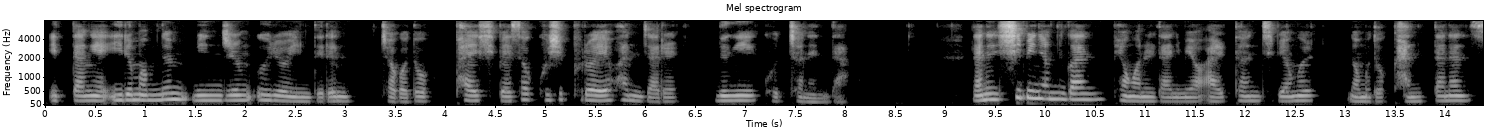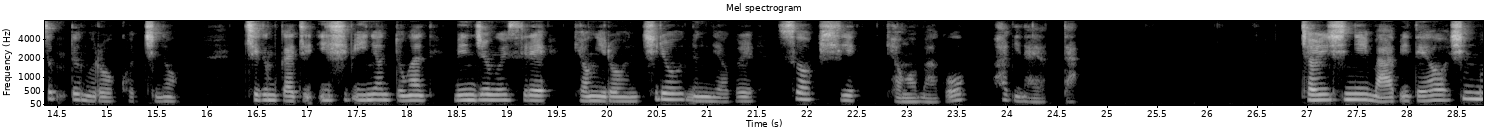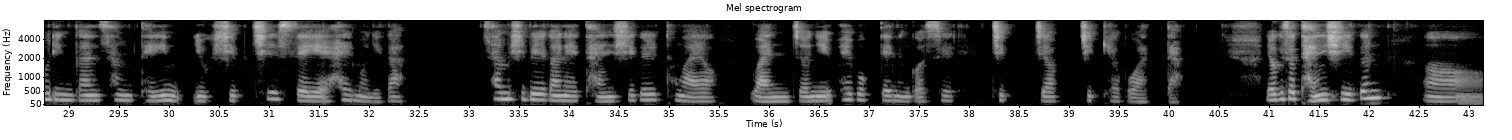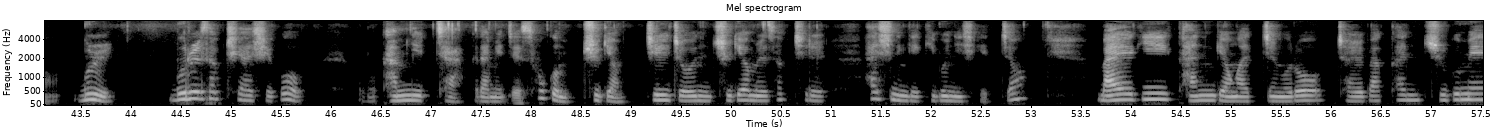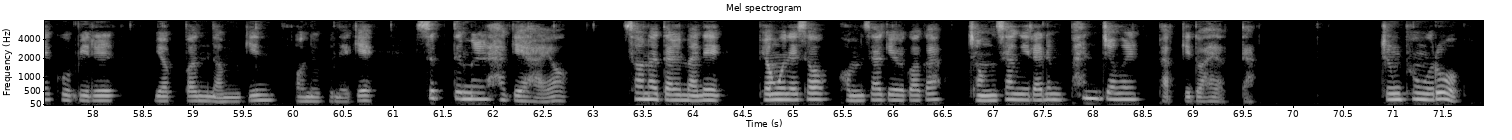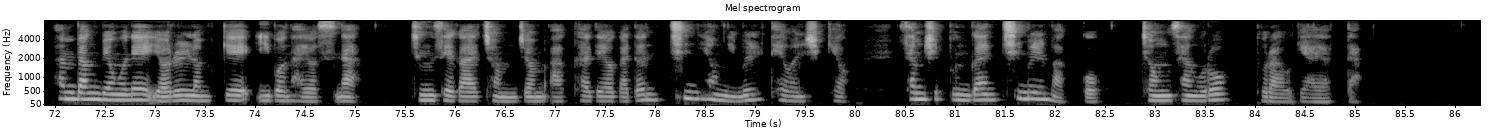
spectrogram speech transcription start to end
이 땅에 이름 없는 민중 의료인들은 적어도 80에서 90%의 환자를 능히 고쳐낸다. 나는 12년간 병원을 다니며 앓던 지병을 너무도 간단한 쑥뜸으로 고친 후 지금까지 22년 동안 민중의술의 경이로운 치료 능력을 수없이 경험하고 확인하였다. 전신이 마비되어 식물인간 상태인 67세의 할머니가 30일간의 단식을 통하여 완전히 회복되는 것을 직접 지켜보았다. 여기서 단식은 어, 물, 물을 섭취하시고 뭐 감리차, 그 다음에 이제 소금, 죽염, 질 좋은 죽염을 섭취를 하시는 게 기본이시겠죠. 말기 간경화증으로 절박한 죽음의 고비를 몇 번 넘긴 어느 분에게 쓱뜸을 하게 하여 서너 달 만에 병원에서 검사 결과가 정상이라는 판정을 받기도 하였다. 중풍으로 한방병원에 열흘 넘게 입원하였으나 증세가 점점 악화되어 가던 친형님을 퇴원시켜 30분간 침을 맞고 정상으로 돌아오게 하였다.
